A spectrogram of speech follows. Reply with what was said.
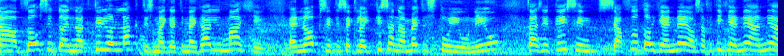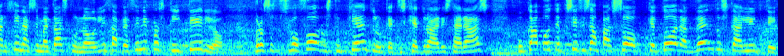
να δώσει το ενακτήριο λάκτισμα για τη μεγάλη μάχη εν ώψη της εκλογικής αναμέτρησης του Ιουνίου. Θα ζητήσει σε αυτό το γενναίο, σε αυτή τη γενναία νέα αρχή να συμμετάσχουν όλοι. Θα απευθύνει προσκλητήριο προς τους ψηφοφόρους του κέντρου και της κεντροαριστερά που κάποτε ψήφισαν Πασόκ και τώρα δεν τους καλύπτει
